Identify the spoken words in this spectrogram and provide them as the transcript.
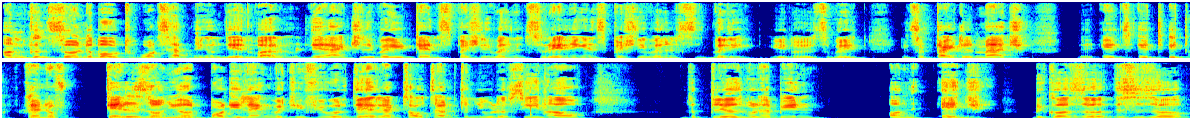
unconcerned about what's happening in the environment, they're actually very tense, especially when it's raining and especially when it's very, you know, it's a very, it's a title match. It, it, it kind of tells on your body language. If you were there at Southampton, you would have seen how the players would have been on edge because uh, this is a,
